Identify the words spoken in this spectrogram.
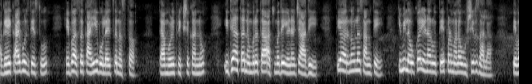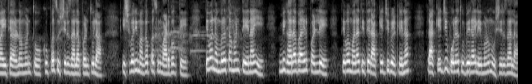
अगं हे काय बोलतेस तू? हे बघ असं काही बोलायचं नसतं. त्यामुळे प्रेक्षकांनो इथे आता नम्रता आतमध्ये येण्याच्या आधी ती अर्णवला सांगते की मी लवकर येणार होते पण मला उशीर झाला. तेव्हा इथे अर्णव म्हणतो खूपच उशीर झाला पण तुला. ईश्वरी मागापासून वाट बघते. तेव्हा नम्रता म्हणते नाही मी घराबाहेर पडले. तेव्हा मला तिथे राकेशजी भेटले ना? राकेशजी बोलत उभे राहिले म्हणून उशीर झाला.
